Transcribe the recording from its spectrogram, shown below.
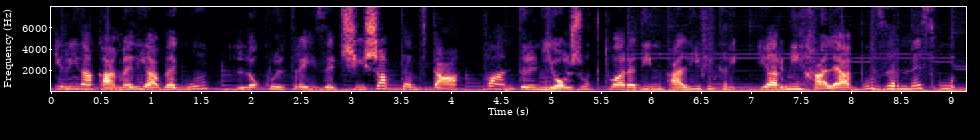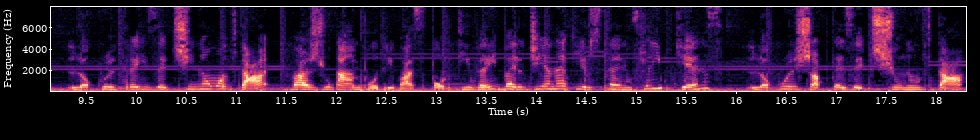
Irina Camelia Begum, locul 37 VTA, va întâlni o jucătoare din calificări, iar Mihalea Buzărnescu, locul 39 VTA, va juca împotriva sportivei belgiene Kirsten Flipkens, locul 71 VTA,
